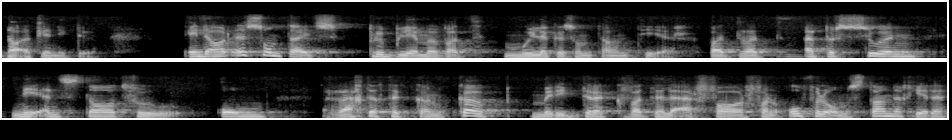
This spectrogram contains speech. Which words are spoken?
na 'n kliniek toe. En daar is soms probleme wat moeilik is om te hanteer. Wat wat 'n persoon nie in staat voel om regtig te kan cope met die druk wat hulle ervaar van of hulle omstandighede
